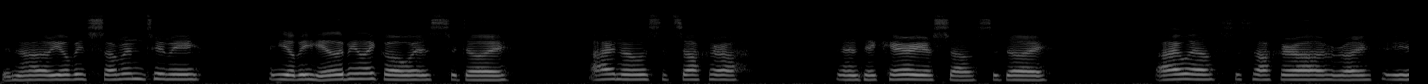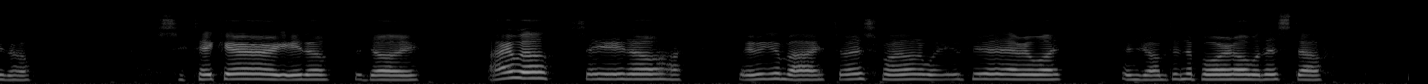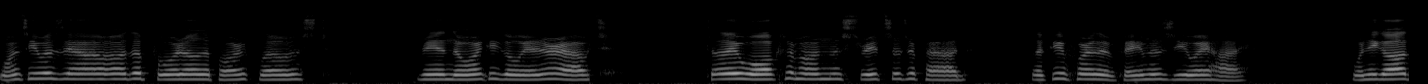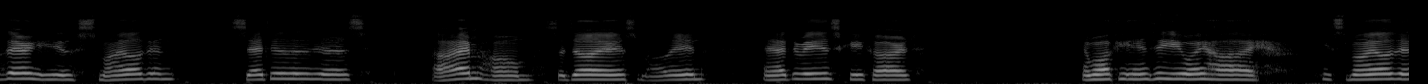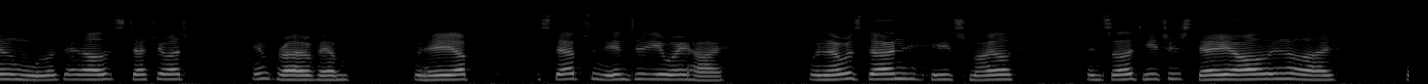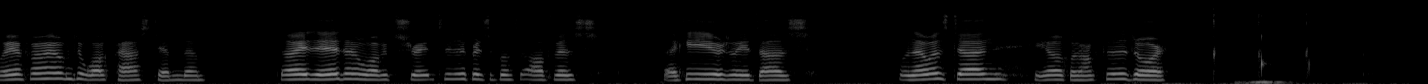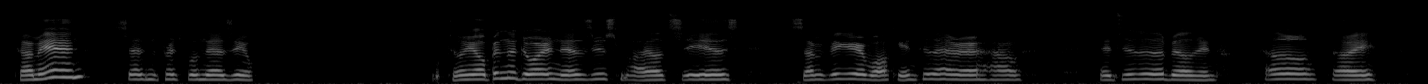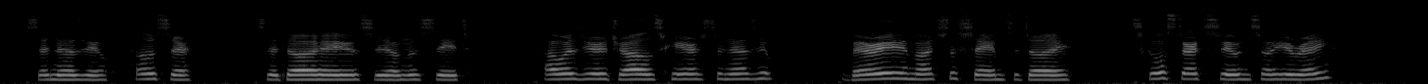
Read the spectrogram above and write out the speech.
Then uh, you'll be summoned to me, and you'll be healing me like always, said Toei. I know, said Sakura. Then take care of yourself, said I will, said Sakura, right, you know. Take care, you know, said I will, said you know, waving goodbye. So I smiled and waved to everyone and jumped in the portal with his stuff. Once he was out of the portal, the portal closed, meaning no one could go in or out till he walked among the streets of Japan, looking for the famous High. When he got there, he smiled and said to the I'm home, said Joy, smiling, and activated his keycard. And walking into High, he smiled and looked at all the statuettes in front of him, and he up the steps and into High. When that was done, he smiled and saw the teacher stay all in the line. waiting for him to walk past him them. So he did and walked straight to the principal's office like he usually does. When that was done, he knocked to the door. Come in, said the principal Nezu. So he opened the door and Nezu smiled, see his some figure walk into the house, into the building. Hello, Toy, said Nezu. Hello, sir, said Toy, sitting on the seat. How was your travels here, said Nezu. Very much the same, said Toy. School starts soon, so you ready?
